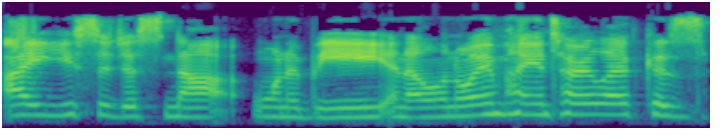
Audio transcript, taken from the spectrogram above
I used to just not want to be in Illinois my entire life because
